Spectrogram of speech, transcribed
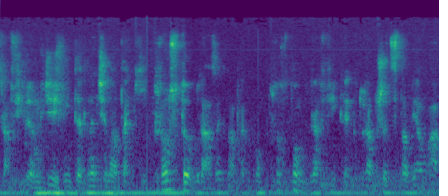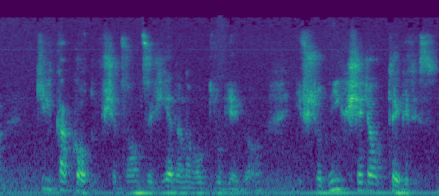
trafiłem gdzieś w internecie na taki prosty obrazek, na taką prostą grafikę, która przedstawiała kilka kotów siedzących jeden obok drugiego i wśród nich siedział tygrys.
